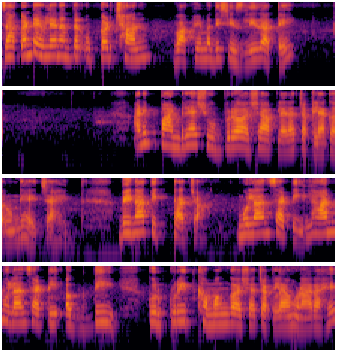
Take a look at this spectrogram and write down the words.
झाकण ठेवल्यानंतर उकड छान वाफेमध्ये शिजली जाते. आणि पांढऱ्या शुभ्र अशा आपल्याला चकल्या करून घ्यायच्या आहेत. बिना तिखटाच्या. मुलांसाठी लहान मुलांसाठी अगदी कुरकुरीत खमंग अशा चकल्या होणार आहेत.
